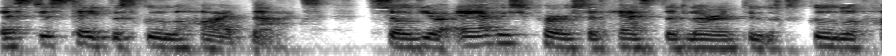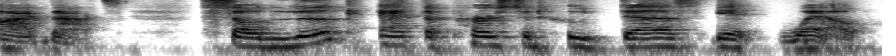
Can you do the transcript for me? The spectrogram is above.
let's just take the school of hard knocks. So your average person has to learn through the school of hard knocks. So look at the person who does it well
